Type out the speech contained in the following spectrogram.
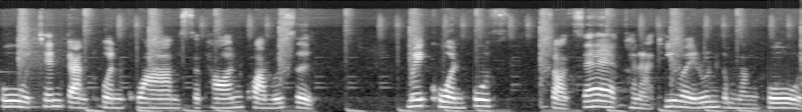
พูด เช่น การทวนความสะท้อนความรู้สึก ไม่ควรพูดสอดแทรกขณะที่วัยรุ่นกำลังพูด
